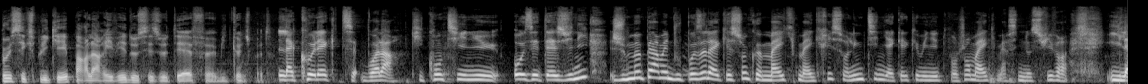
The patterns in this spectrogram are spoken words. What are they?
peut s'expliquer par l'arrivée de ces ETF euh, Bitcoin Spot. La collecte, voilà, qui continue aux États-Unis. Je me permets de vous poser la question que Mike m'a écrit sur LinkedIn il y a quelques minutes. Bonjour Mike, merci de nous suivre. Il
